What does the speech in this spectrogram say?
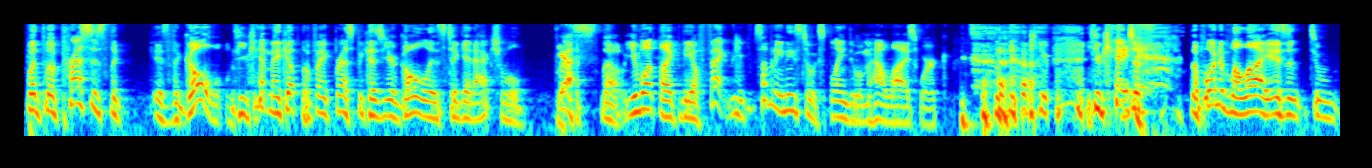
but the press is the is the goal. You can't make up the fake press because your goal is to get actual press. Yes. Though you want like the effect. You, somebody needs to explain to him how lies work. you, you can't just. The point of the lie isn't to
